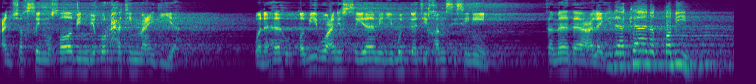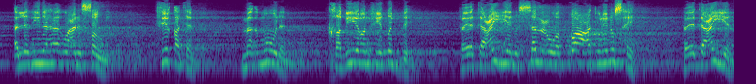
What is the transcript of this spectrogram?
عن شخص مصاب بقرحة معدية ونهاه الطبيب عن الصيام لمدة خمس سنين فماذا عليه؟ إذا كان الطبيب الذي نهاه عن الصوم ثقة مأمونا خبيرا في طبه فيتعين السمع والطاعة لنصحه فيتعين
